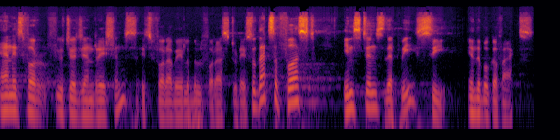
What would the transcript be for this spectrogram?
And it's for future generations. It's for available for us today. So that's the first instance that we see in the book of Acts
